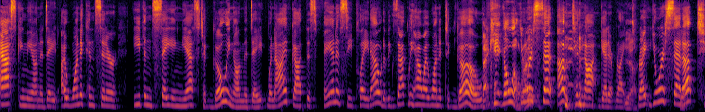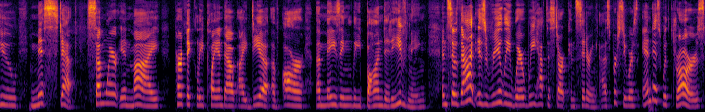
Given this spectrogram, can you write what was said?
asking me on a date. I want to consider even saying yes to going on the date when I've got this fantasy played out of exactly how I want it to go. That can't go well, You're right? set up to not get it right, Yeah. right? You're set Yeah. up to misstep somewhere in my perfectly planned out idea of our amazingly bonded evening. And so that is really where we have to start considering as pursuers and as withdrawers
